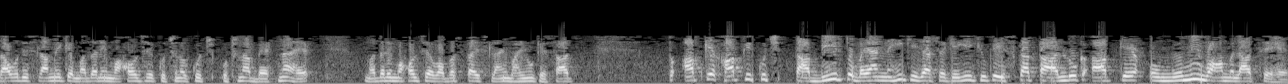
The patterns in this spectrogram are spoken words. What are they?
دعوت اسلامی کے مدنی ماحول سے کچھ نہ کچھ اٹھنا بیٹھنا ہے، مدنی ماحول سے وابستہ اسلامی بھائیوں کے ساتھ۔ تو آپ کے خواب کی کچھ تعبیر تو بیان نہیں کی جا سکے گی کیونکہ اس کا تعلق آپ کے عمومی معاملات سے ہے۔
